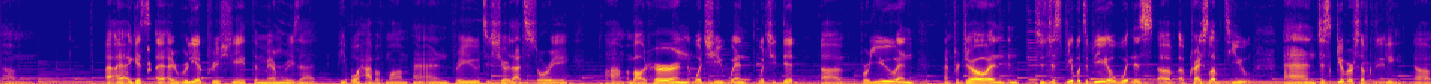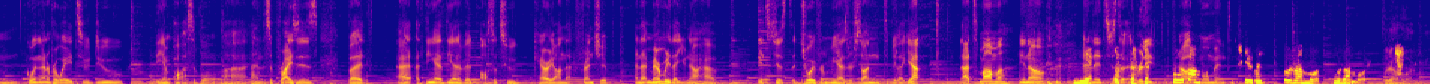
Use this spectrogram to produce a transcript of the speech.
Um, I, I guess I, I really appreciate the memories that people have of mom, and, and for you to share that story um, about her and what she went, what she did uh, for you, and and for Joe, and, and to just be able to be a witness of, of Christ's love to you, and just give herself completely, um, going out of her way to do the impossible uh, and the surprises, but at, I think at the end of it, also to carry on that friendship and that memory that you now have. It's just a joy for me as her son to be like, yeah, that's mama, you know? Yeah. And it's just a, a really proud moment. She was puro amor, puro amor. Puro amor, yes.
